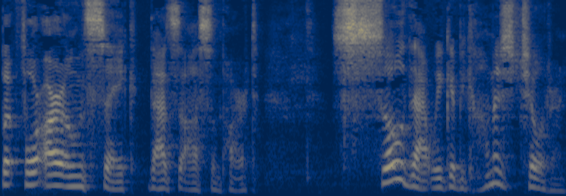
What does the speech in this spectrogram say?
but for our own sake, that's the awesome part. So that we could become his children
